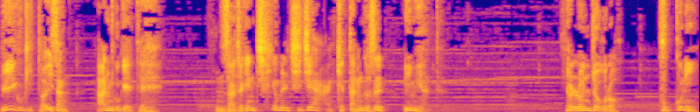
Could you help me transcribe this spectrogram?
미국이 더 이상 한국에 대해 군사적인 책임을 지지 않겠다는 것을 의미한다. 결론적으로 국군이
